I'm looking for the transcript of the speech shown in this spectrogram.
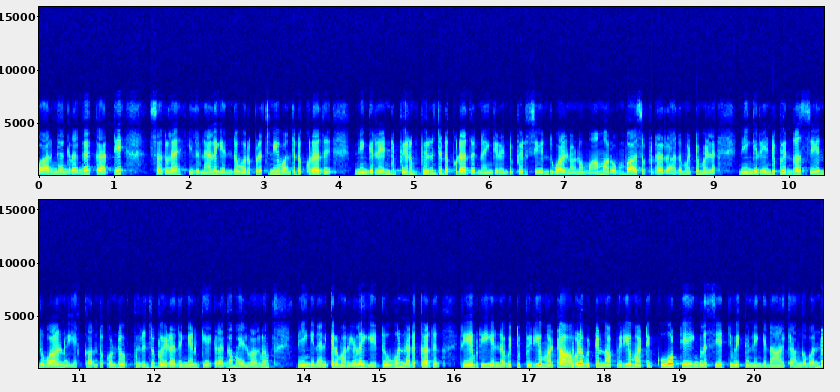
பாருங்கங்கிறாங்க கார்த்தி சகல இதனால் எந்த ஒரு பிரச்சனையும் வந்துடக்கூடாது. நீங்கள் ரெண்டு பேரும் பிரிஞ்சிடக்கூடாது. நீங்கள் ரெண்டு பேரும் சேர்ந்து வாழணும்னு மாமா ரொம்ப ஆசைப்பட்டாரு. அது மட்டும் இல்லை நீங்கள் ரெண்டு பேரும் தான் சேர்ந்து வாழணும். எக்காந்த கொண்டு பிரிஞ்சு போயிடாதீங்கன்னு கேட்குறாங்க மயில்வாகனம். நீங்கள் நினைக்கிற மாதிரியெல்லாம் எதுவும் நடக்காது. ரேவதி என்னை விட்டு பிரிய மாட்டா அவளை விட்டு நான் பிரிய மாட்டேன். கோர்ட்டே எங்களை சேர்த்து வைக்கும். நீங்கள் நாளைக்கு அங்கே வந்து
